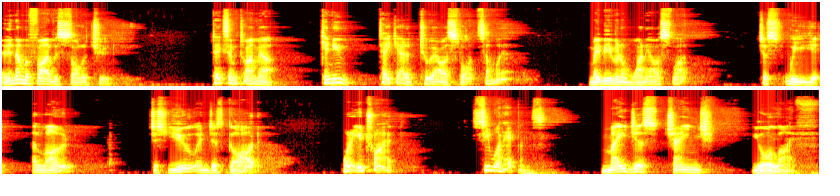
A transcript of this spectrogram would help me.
And then number five is solitude. Take some time out. Can you take out a two hour slot somewhere? maybe even a one hour slot. Just where you get alone, just you and just God. Why don't you try it? See what happens. May just change your life.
